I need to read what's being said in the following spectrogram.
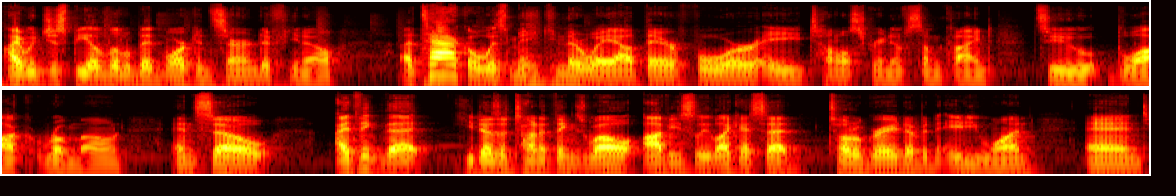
I would just be a little bit more concerned if, you know, a tackle was making their way out there for a tunnel screen of some kind to block Ramon. And so I think that he does a ton of things well. Obviously, like I said, total grade of an 81. And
